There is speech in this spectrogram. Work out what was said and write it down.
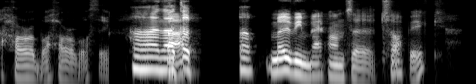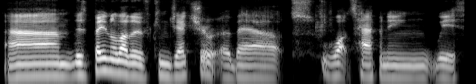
a horrible, horrible thing. Uh, no, But- the- moving back onto topic, um, there's been a lot of conjecture about what's happening with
